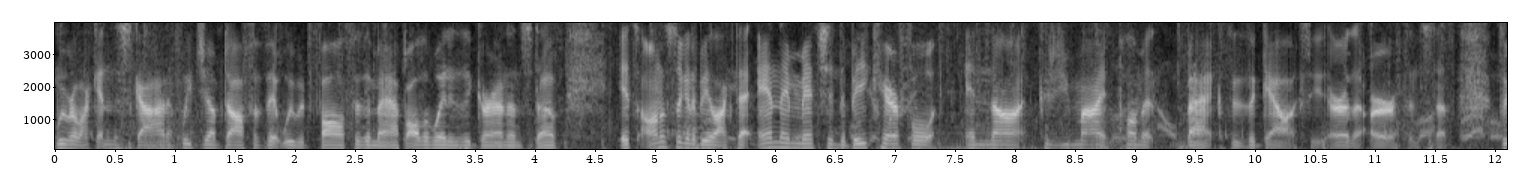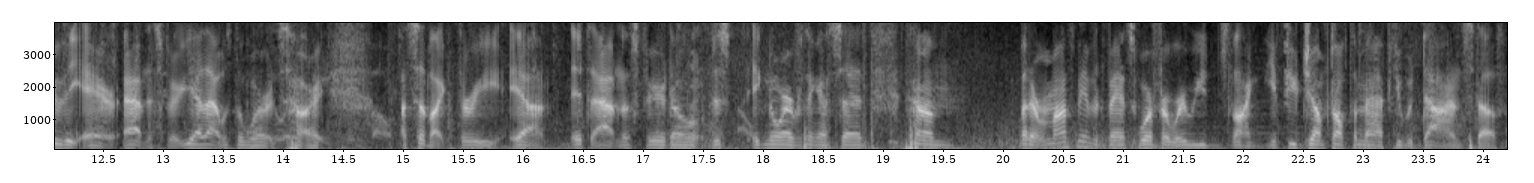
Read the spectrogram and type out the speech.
we were like in the sky, and if we jumped off of it, we would fall through the map all the way to the ground and stuff. It's honestly going to be like that, and they mentioned to be careful and not, because you might plummet back through the galaxy, or the Earth and stuff, through the air, atmosphere. Yeah, that was the word, sorry. I said like three, yeah, it's atmosphere, don't, just ignore everything I said. Um, but it reminds me of Advanced Warfare where you like if you jumped off the map you would die and stuff.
